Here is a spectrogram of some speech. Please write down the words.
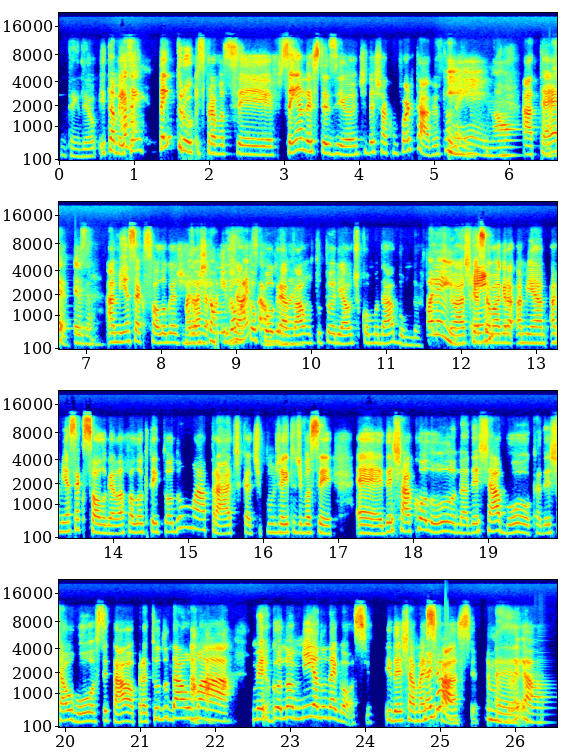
Entendeu? E também tem, tem truques para você, sem anestesiante, deixar confortável também. Sim, não. Até a minha sexóloga Mas já, acho que é um nível já mais topou alto, gravar né? um tutorial de como dar a bunda. Olha aí. Eu acho que essa é Hein? uma a, minha, a minha sexóloga. Ela falou que tem toda uma prática, tipo, um jeito de você é, deixar a coluna, deixar a boca, deixar o rosto e tal, para tudo dar uma, uma ergonomia no negócio e deixar mais Legal. fácil. É muito É. legal.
